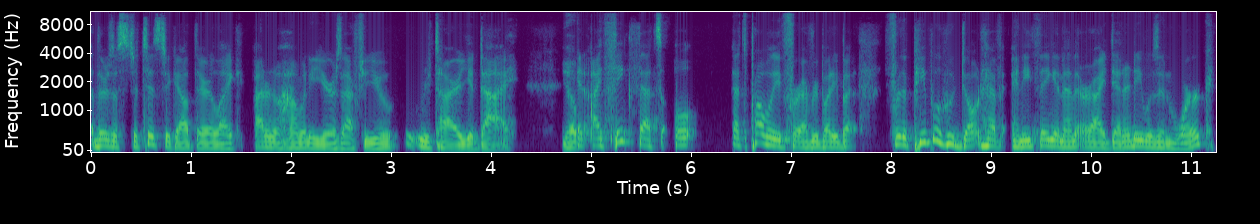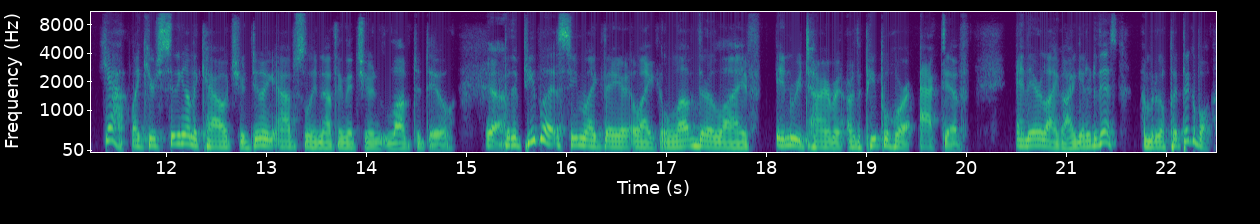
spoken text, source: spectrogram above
there's a statistic out there like I don't know how many years after you retire you die. Yep. And I think that's that's probably for everybody, but for the people who don't have anything and their identity was in work, yeah, like you're sitting on the couch, you're doing absolutely nothing that you love to do. Yeah. But the people that seem like they like love their life in retirement are the people who are active, and they're like, oh, I get to do this. I'm going to go play pickleball.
